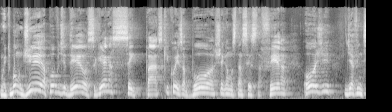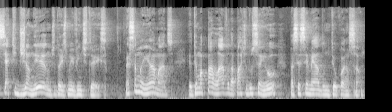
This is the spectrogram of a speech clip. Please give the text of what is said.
Muito bom dia, povo de Deus, graça e paz, que coisa boa. Chegamos na sexta-feira, hoje, dia 27 de janeiro de 2023. Nessa manhã, amados, eu tenho uma palavra da parte do Senhor para ser semeado no teu coração.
